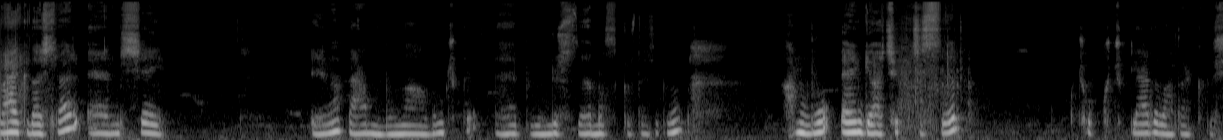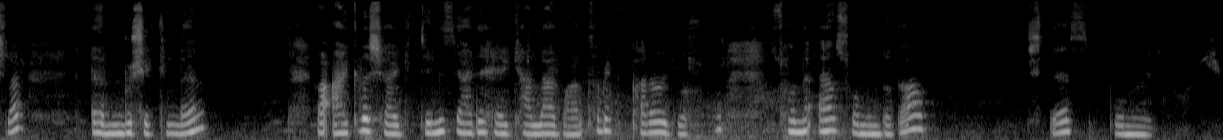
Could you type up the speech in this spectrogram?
ve arkadaşlar em, şey em, ben bunu aldım çünkü e, büyüğünü size nasıl göstereceğim. Bu en gerçekçisi. Çok küçükler de vardı arkadaşlar. Em, bu şekilde. Ve arkadaşlar gittiğimiz yerde heykeller var. Tabii ki para ödüyorsunuz. Sonra en sonunda da işte bunu güzel.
